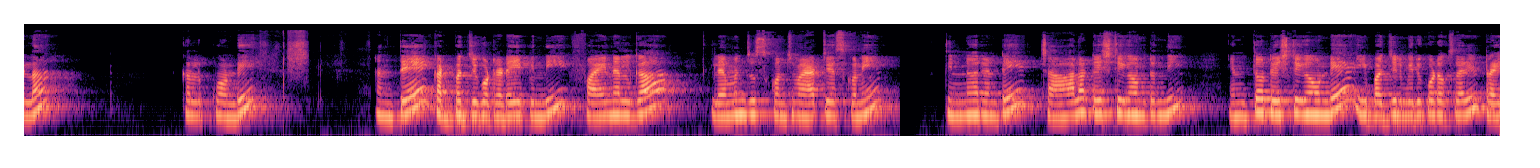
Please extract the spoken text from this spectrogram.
ఇలా కలుపుకోండి. అంతే కట్ బజ్జీ కూడా రెడీ అయిపోయింది. ఫైనల్గా లెమన్ జ్యూస్ కొంచెం యాడ్ చేసుకొని తిన్నారంటే చాలా టేస్టీగా ఉంటుంది. ఎంతో టేస్టీగా ఉండే ఈ బజ్జీలు మీరు కూడా ఒకసారి ట్రై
